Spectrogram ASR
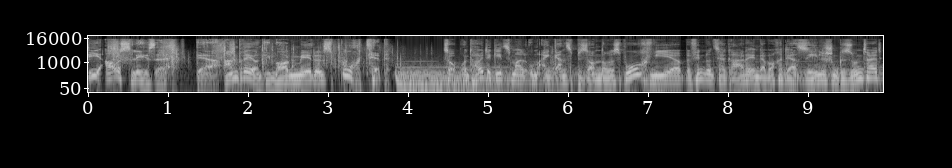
Die Auslese. Der André und die Morgenmädels Buchtipp. So, und heute geht's mal um ein ganz besonderes Buch. Wir befinden uns ja gerade in der Woche der seelischen Gesundheit.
